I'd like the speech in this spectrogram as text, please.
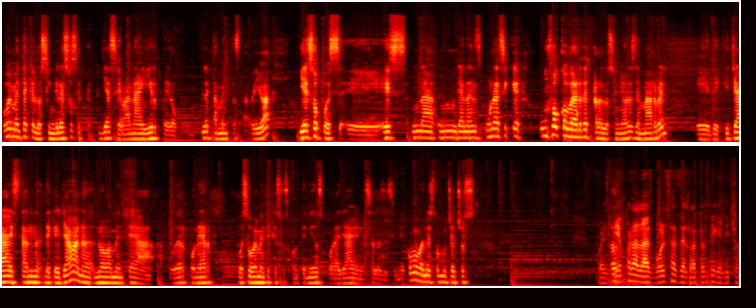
obviamente que los ingresos de taquilla se van a ir pero completamente hasta arriba y eso pues eh, es una, un ganancia, una así que un foco verde para los señores de Marvel eh, de que ya están, de que ya van nuevamente a, a, poder poner pues obviamente que sus contenidos por allá en las salas de cine. ¿Cómo ven esto muchachos? Pues bien para las bolsas del ratón Miguelito.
